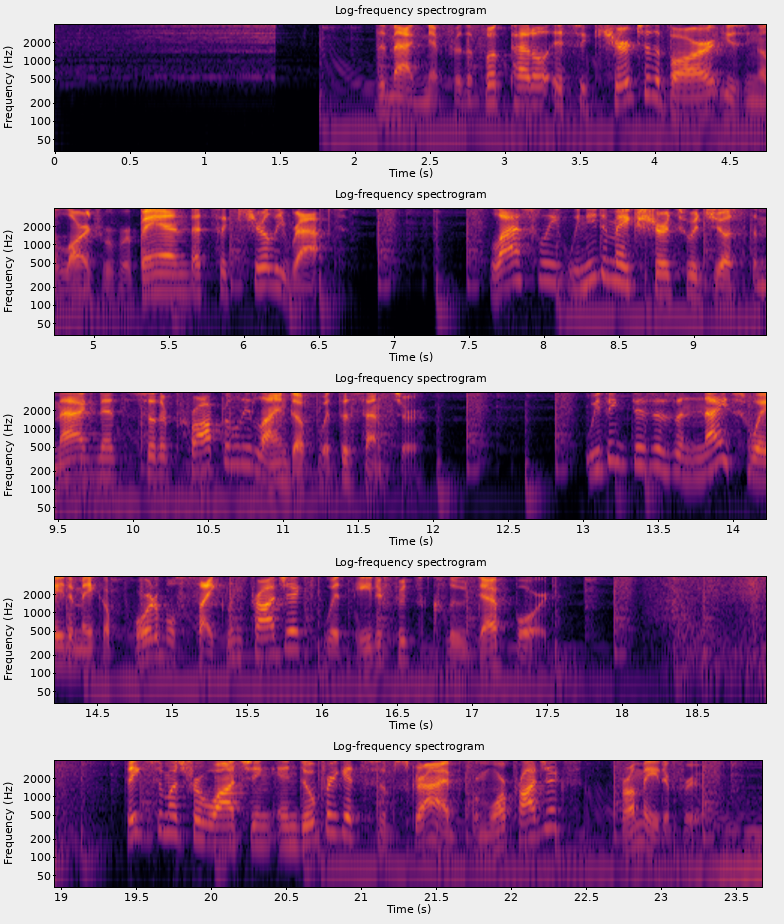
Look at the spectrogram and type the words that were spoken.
The magnet for the foot pedal is secured to the bar using a large rubber band that's securely wrapped. Lastly, we need to make sure to adjust the magnets so they're properly lined up with the sensor. We think this is a nice way to make a portable cycling project with Adafruit's Clue dev board. Thanks so much for watching and don't forget to subscribe for more projects from Adafruit.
